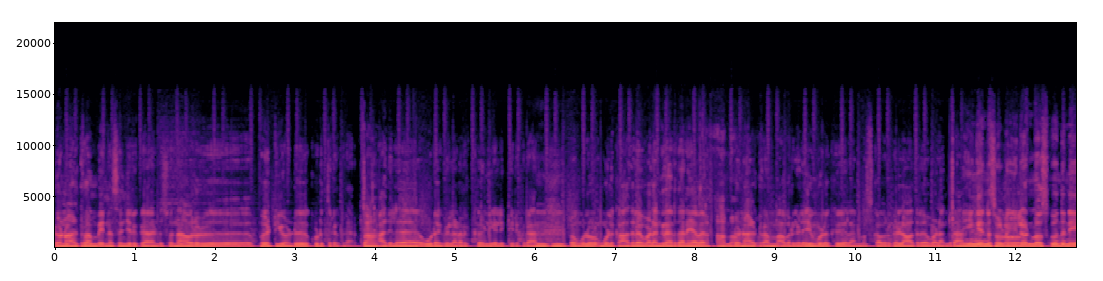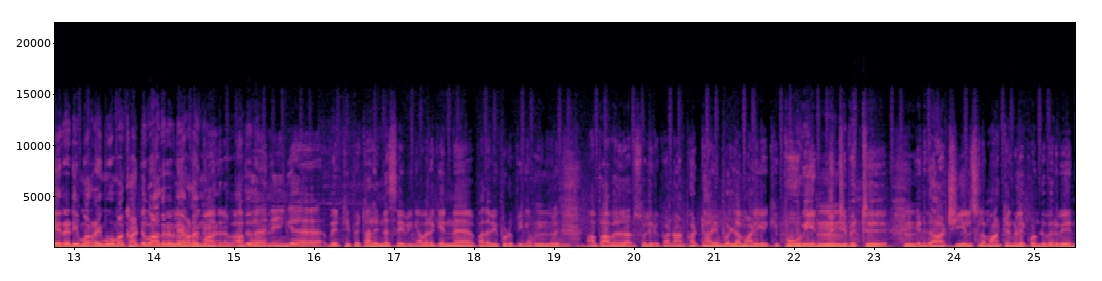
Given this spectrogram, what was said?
டொனால்ட் ட்ரம்ப் என்ன செஞ்சிருக்காரு என்று சொன்னா அவர் ஒரு பேட்டி ஒன்று கொடுத்திருக்கிறார். அதுல ஊடகவியலாளர் கேள்வி எழுப்பியிருக்கிறார். இப்ப உங்களு- உங்களுக்கு ஆதரவு வழங்குறார் தானே அவர்? டொனால்ட் ட்ரம்ப் அவர்களே உங்களுக்கு எலான் மஸ்க் அவர்கள் ஆதரவு வழங்குறார். நீங்க என்ன சொல்றீங்க? எலோன் மஸ்க் வந்து நேரடி மறைமுகமா கடும் ஆதரவு எவ்வளவு ஆதரவு. அப்ப நீங்க வெற்றி பெற்றால் என்ன செய்வீங்க? அவருக்கு என்ன பதவி கொடுப்பீங்க அப்படின்னு சொல்லி? அப்ப அவர் சொல்லியிருக்கார் நான் கட்டாயம் வெள்ள மாளிகைக்கு போவேன் வெற்றி பெற்று எனது ஆட்சியில் சில மாற்றங்களை கொண்டு வருவேன்.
